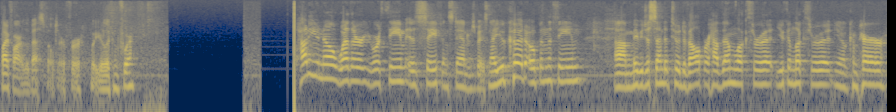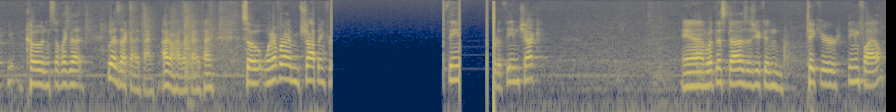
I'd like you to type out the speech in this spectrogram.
by far the best filter for what you're looking for. How do you know whether your theme is safe and standards-based? Now you could open the theme, um, maybe just send it to a developer, have them look through it. You can look through it, you know, compare code and stuff like that. Who has that kind of time? I don't have that kind of time. So whenever I'm shopping for theme, for a theme check, and what this does is you can take your theme file.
